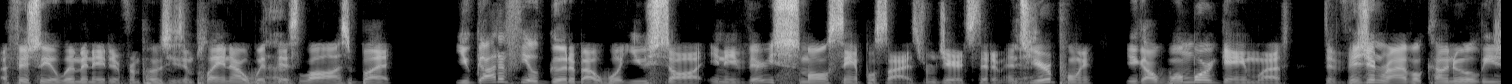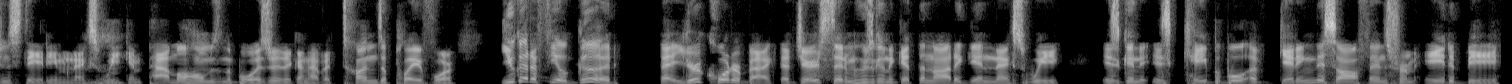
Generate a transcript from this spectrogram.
officially eliminated from postseason play now with Yeah. this loss. But you got to feel good about what you saw in a very small sample size from Jarrett Stidham. And to your point, you got one more game left. Division rival coming to Allegiant Stadium next Mhm. week, and Pat Mahomes and the boys are they're going to have a ton to play for. You got to feel good that your quarterback, that Jarrett Stidham, who's going to get the nod again next week, is going to is capable of getting this offense from A to B.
